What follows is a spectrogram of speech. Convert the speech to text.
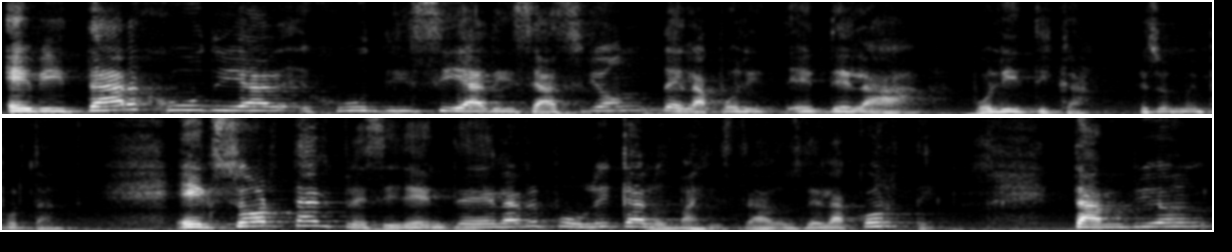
evitar judicialización de la, eh, de la política, eso es muy importante. Exhorta el presidente de la República a los magistrados de la Corte. También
